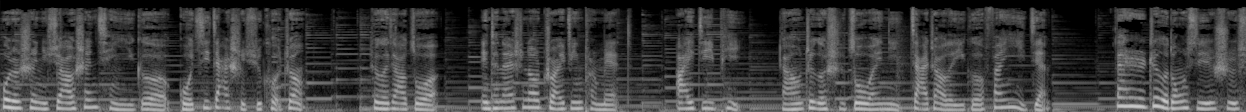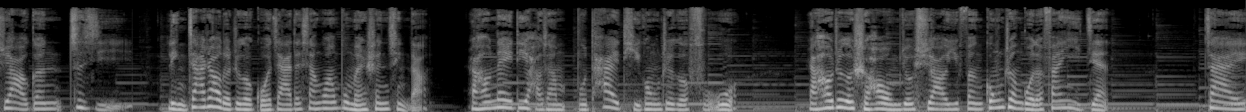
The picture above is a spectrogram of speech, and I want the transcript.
或者是你需要申请一个国际驾驶许可证，这个叫做 International Driving Permit（IDP），然后这个是作为你驾照的一个翻译件，但是这个东西是需要跟自己领驾照的这个国家的相关部门申请的。然后内地好像不太提供这个服务，然后这个时候我们就需要一份公证过的翻译件。在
